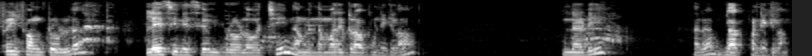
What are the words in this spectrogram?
free form டூலில் லேசினிசம் ப்ரோவில் வச்சு நம்ம இந்த மாதிரி ட்ரா பண்ணிக்கலாம். முன்னாடி அதை பிளாக் பண்ணிக்கலாம்.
